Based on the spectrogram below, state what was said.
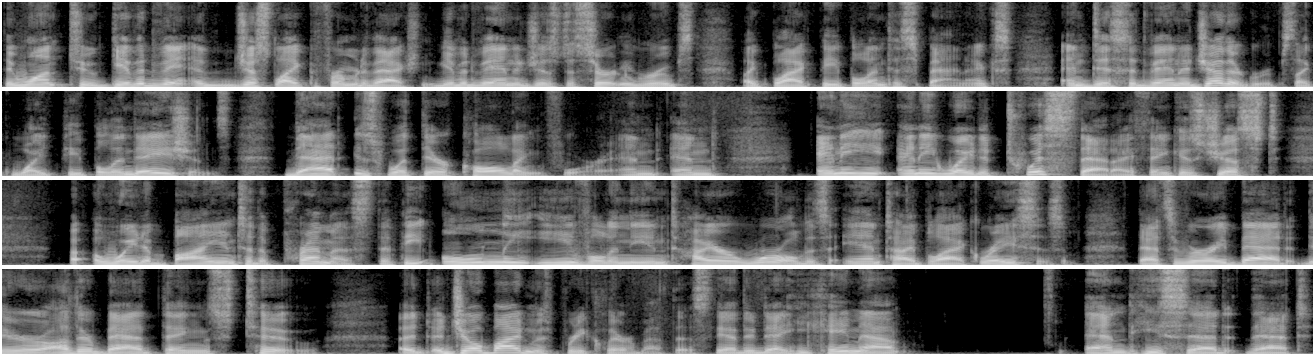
they want to give advantage just like affirmative action, give advantages to certain groups like black people and Hispanics, and disadvantage other groups like white people and Asians. That is what they're calling for, and and any any way to twist that, I think, is just a way to buy into the premise that the only evil in the entire world is anti-black racism. That's very bad. There are other bad things too. Uh, uh, Joe Biden was pretty clear about this the other day. He came out and he said that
